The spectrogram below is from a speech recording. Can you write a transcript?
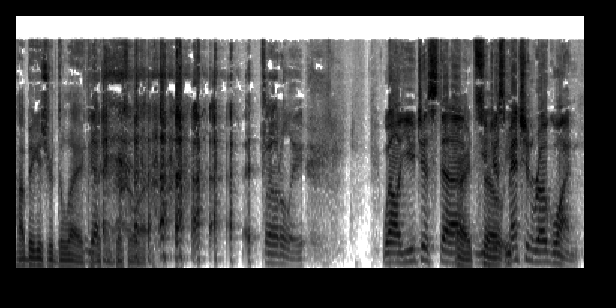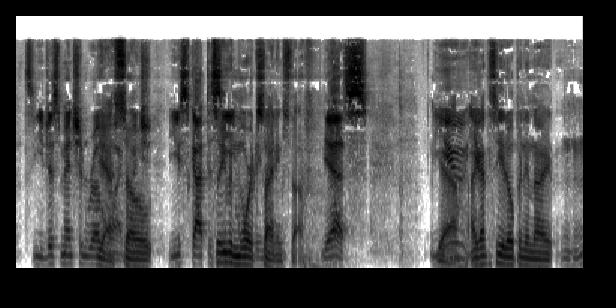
How big is your delay? can curse a lot. Totally. Well, you just uh, right, you just e- mentioned Rogue One. You just mentioned Rogue Yeah, One, so- which you got to So see. even more exciting night. stuff. Yes. Yeah, You- I you- got to see it opening night. Mm-hmm.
